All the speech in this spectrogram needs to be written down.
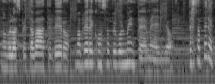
Non ve lo aspettavate, vero? Ma bere consapevolmente è meglio. Per sapere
